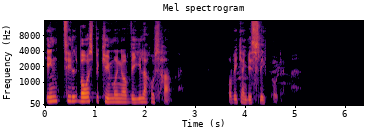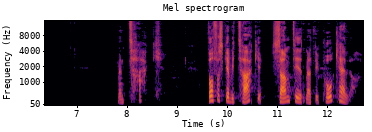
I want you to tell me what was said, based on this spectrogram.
Indtil vores bekymringer hviler hos ham, og vi kan give slip på dem. Men tak. Hvorfor skal vi takke samtidig med at vi påkalder?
